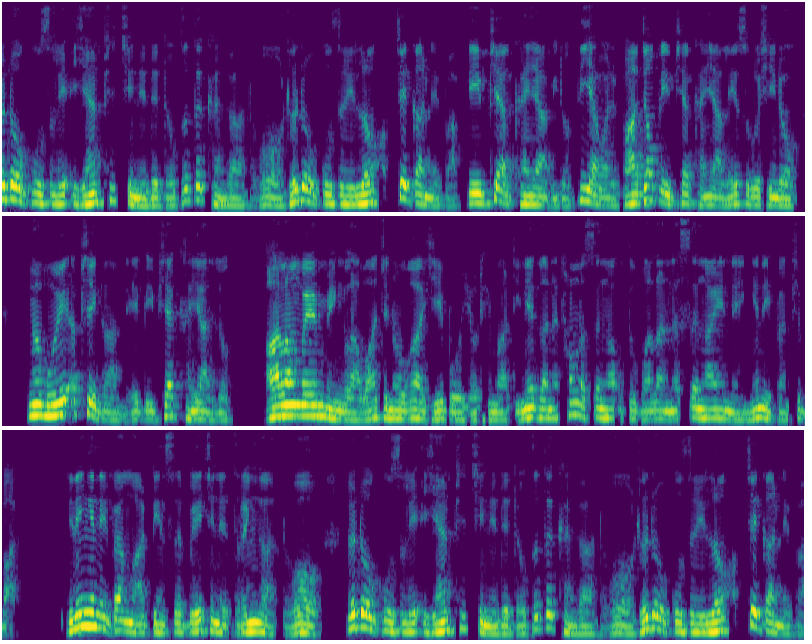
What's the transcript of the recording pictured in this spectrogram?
လွတ်တော်ကိုယ်စားလှယ်အရန်ဖြစ်ချင်နေတဲ့တော့သက်သက်ခံကတော့လွတ်တော်ကိုယ်စားလှယ်လုံးအဖြစ်ကနေပါပေဖြတ်ခံရပြီးတော့သိရပါတယ်။ဘာကြောင့်ပေဖြတ်ခံရလဲဆိုလို့ရှိရင်တော့ငမွေးအဖြစ်ကနေပေဖြတ်ခံရတယ်လို့အားလုံးပဲမင်္ဂလာပါကျွန်တော်ကရေးပေါ်ရောထင်ပါဒီနေ့က2025အောက်တိုဘာလ25ရက်နေ့ညနေပိုင်းဖြစ်ပါတယ်ဒီနေ့ညနေပိုင်းမှာတင်ဆက်ပေးခြင်းတဲ့သတင်းကတော့လွတ်တော်ကိုယ်စားလှယ်အရန်ဖြစ်ချင်နေတဲ့တော့သက်သက်ခံကတော့လွတ်တော်ကိုယ်စားလှယ်လုံးအဖြစ်ကနေပါ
